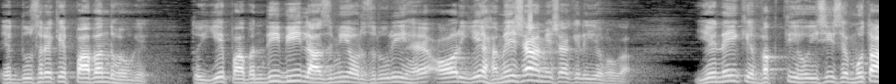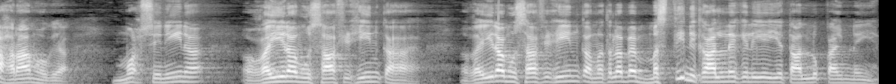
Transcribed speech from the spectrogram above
ایک دوسرے کے پابند ہوں گے، تو یہ پابندی بھی لازمی اور ضروری ہے اور یہ ہمیشہ ہمیشہ کے لیے ہوگا۔ یہ نہیں کہ وقتی ہو، اسی سے متا حرام ہو گیا۔ محسنین غیر مصافحین کہا ہے۔ غیر مصافحین کا مطلب ہے مستی نکالنے کے لیے یہ تعلق قائم نہیں ہے۔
